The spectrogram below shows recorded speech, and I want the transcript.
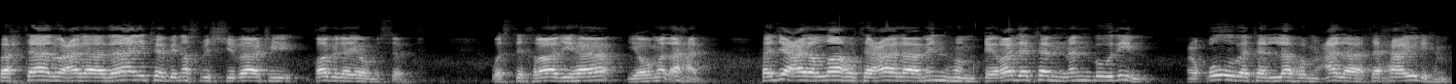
فاحتالوا على ذلك بنصب الشباك قبل يوم السبت واستخراجها يوم الأحد. فجعل الله تعالى منهم قردة منبوذين عقوبة لهم على تحايلهم.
